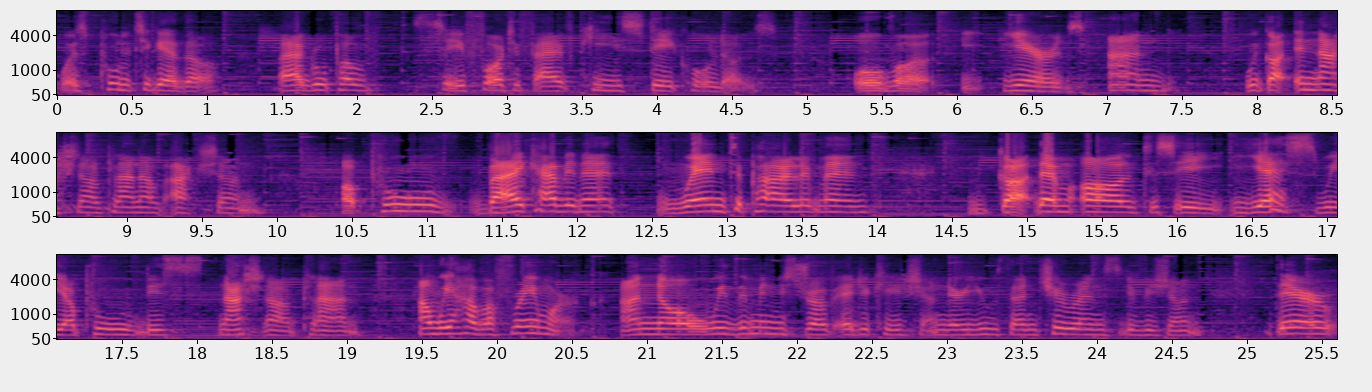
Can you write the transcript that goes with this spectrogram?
was pulled together by a group of say 45 key stakeholders over years. And we got a national plan of action approved by cabinet, went to parliament, got them all to say yes we approve this national plan. And we have a framework. And now with the Ministry of Education, their Youth and Children's Division, they're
